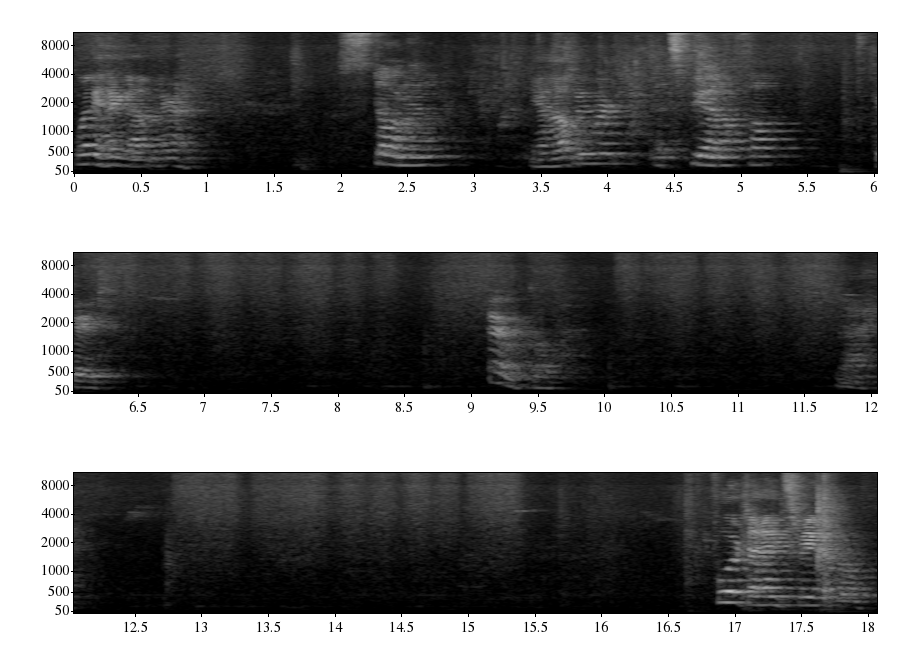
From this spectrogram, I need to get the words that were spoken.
What do you think that, Mary? Stunning. You happy with it? It's beautiful. Good. There we go. Now. Four down, three to go.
